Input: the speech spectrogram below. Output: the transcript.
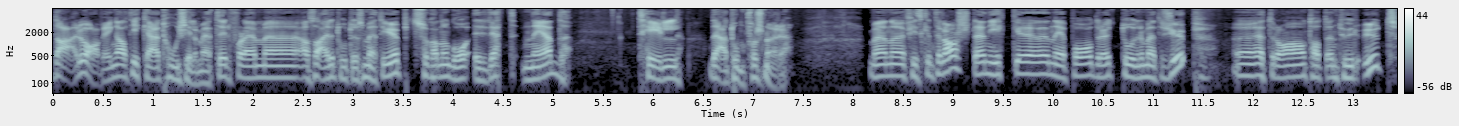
Da er du avhengig av at det ikke er to kilometer, for dem, eh, altså er det 2000 meter dypt, så kan den gå rett ned til det er tomt for snøre. Men fisken til Lars den gikk ned på drøyt 200 meters dyp etter å ha tatt en tur ut.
